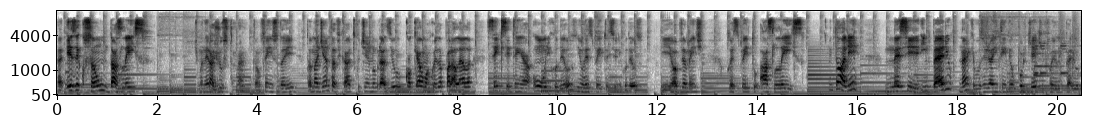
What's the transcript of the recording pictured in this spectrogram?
é, execução das leis de maneira justa, né? Então sem isso daí, então não adianta ficar discutindo no Brasil qualquer uma coisa paralela sem que se tenha um único Deus e o respeito a esse único Deus e obviamente o respeito às leis. Então ali nesse império, né, que você já entendeu por que que foi o império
